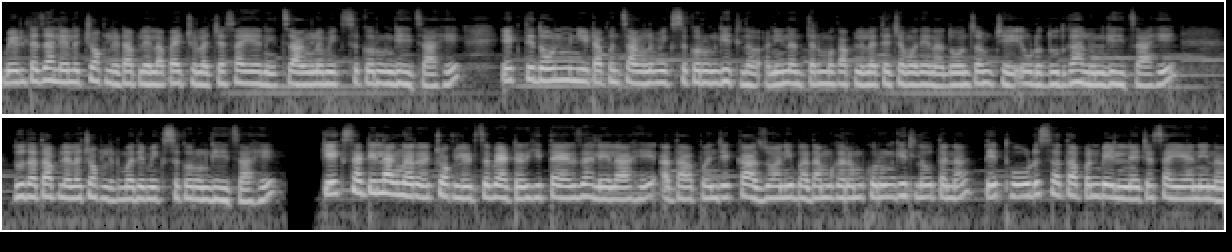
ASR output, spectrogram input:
मेल्ट झालेलं चॉकलेट आपल्याला पॅच्युलाच्या साह्याने चांगलं मिक्स करून घ्यायचं आहे. एक ते दोन मिनिट आपण चांगलं मिक्स करून घेतलं आणि नंतर मग आपल्याला त्याच्यामध्ये ना दोन चमचे एवढं दूध घालून घ्यायचं आहे. दूध आता आपल्याला चॉकलेटमध्ये मिक्स करून घ्यायचं आहे. केकसाठी लागणारं चॉकलेटचं बॅटर ही तयार झालेलं आहे. आता आपण जे काजू आणि बदाम गरम करून घेतलं होतं ना ते थोडंसं आता आपण बेलण्याच्या साह्याने ना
